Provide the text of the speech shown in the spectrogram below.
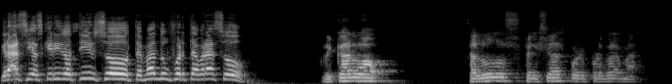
Gracias, querido Tirso. Te mando un fuerte abrazo. Ricardo, saludos, felicidades por el programa.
